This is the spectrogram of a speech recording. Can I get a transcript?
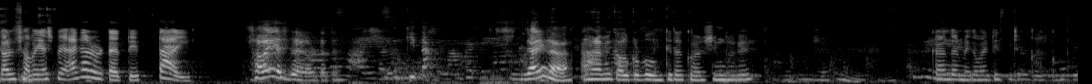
কারণ সবাই আসবে এগারোটাতে তাই। সবাই আসবে এগারোটাতে। জানি না। আর আমি কল করব অঙ্কিতা কর সিংহকে। কারণ তার মেকআপ আর্টিস্ট কল করবে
